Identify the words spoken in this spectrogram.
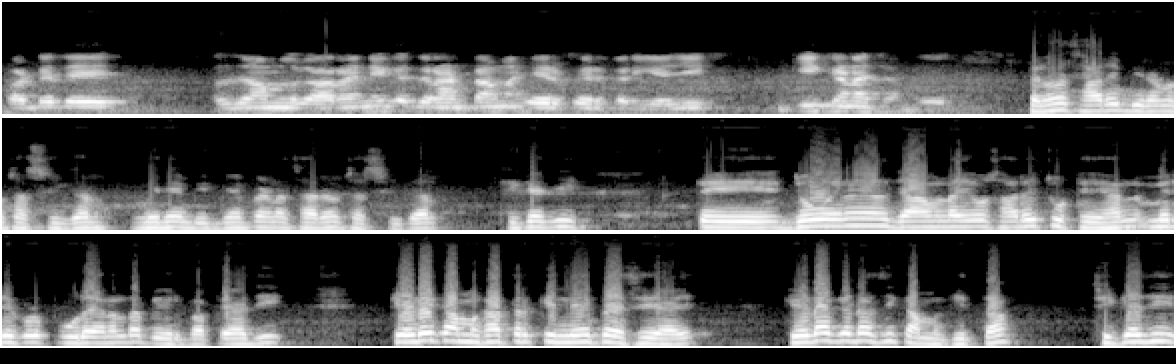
ਤੁਹਾਡੇ ਤੇ ਇਲਜ਼ਾਮ ਲਗਾ ਰਹੇ ਨੇ ਕਿ ਗ੍ਰਾਂਟਾਂ ਮੈਂ ਹੇਰ ਫੇਰ ਕਰੀ ਹੈ ਜੀ। ਕੀ ਕਹਿਣਾ ਚਾਹੁੰਦੇ ਹੋ ਜੀ? ਪਹਿਲਾਂ ਸਾਰੇ ਵੀਰਾਂ ਨੂੰ ਸਤਿ ਸ਼੍ਰੀ ਅਕਾਲ। ਮੇਰੀਆਂ ਬੀਬੀਆਂ ਭੈਣਾਂ ਸਾਰਿਆਂ ਨੂੰ ਸਤਿ ਸ਼੍ਰੀ ਅਕਾਲ, ਠੀਕ ਹੈ ਜੀ? ਤੇ ਜੋ ਇਹਨਾਂ ਨੇ ਇਲਜ਼ਾਮ ਲਾਏ ਉਹ ਸਾਰੇ ਝੂਠੇ ਹਨ। ਮੇਰੇ ਕੋਲ ਪੂਰਾ ਇਹਨਾਂ ਦਾ ਵੇਰਵਾ ਪਿਆ ਜੀ। ਕਿਹੜੇ ਕੰਮ ਖਾਤਰ ਕਿੰਨੇ ਪੈਸੇ ਆਏ ਕਿਹੜਾ ਕਿਹੜਾ ਅਸੀਂ ਕੰਮ ਕੀਤਾ, ਠੀਕ ਹੈ ਜੀ?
